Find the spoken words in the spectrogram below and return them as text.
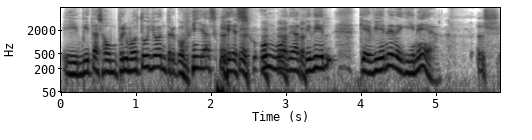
e invitas a un primo tuyo, entre comillas, que es un guardia civil que viene de Guinea. Sí.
